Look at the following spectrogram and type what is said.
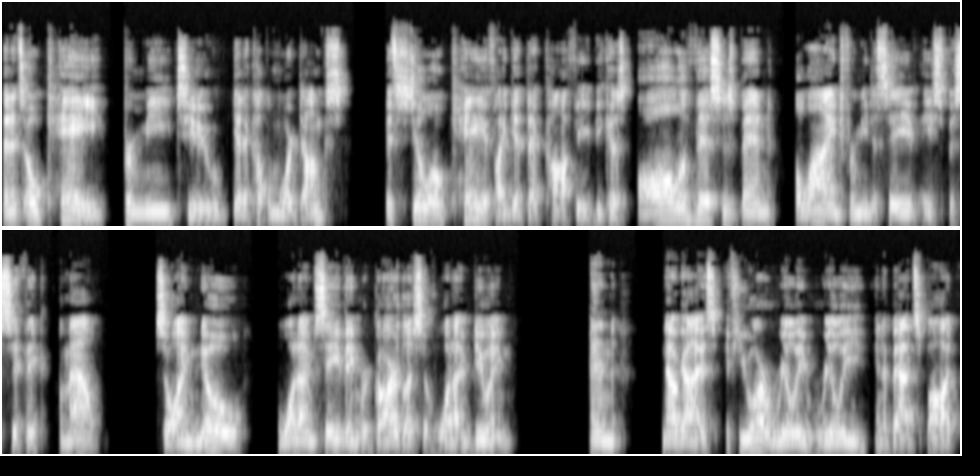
Then it's okay for me to get a couple more dunks. It's still okay if I get that coffee because all of this has been aligned for me to save a specific amount. So I know what I'm saving regardless of what I'm doing. And now, guys, if you are really, really in a bad spot,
